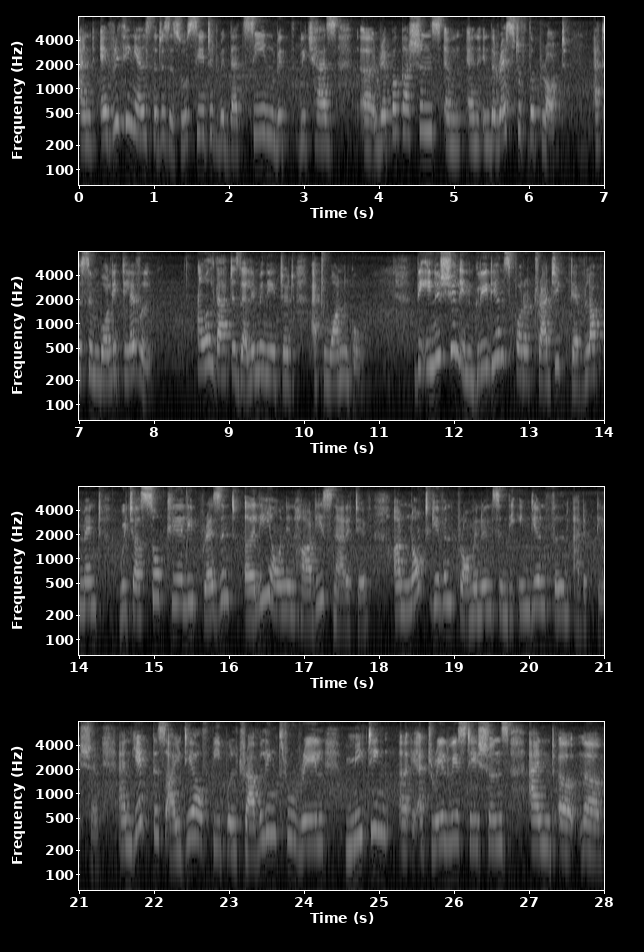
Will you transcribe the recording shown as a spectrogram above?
and everything else that is associated with that scene, with which has uh, repercussions um, and in the rest of the plot at a symbolic level. All that is eliminated at one go. The initial ingredients for a tragic development, which are so clearly present early on in Hardy's narrative, are not given prominence in the Indian film adaptation. And yet, this idea of people traveling through rail, meeting uh, at railway stations, and uh, uh,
